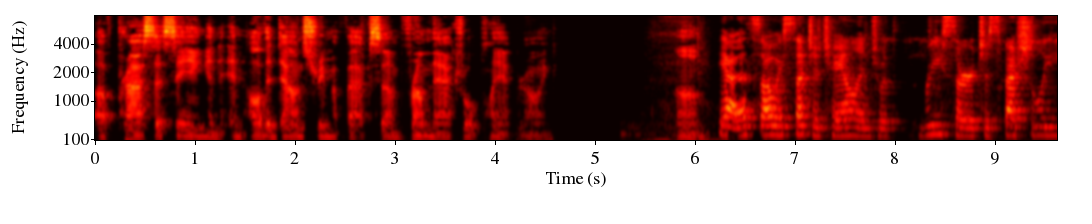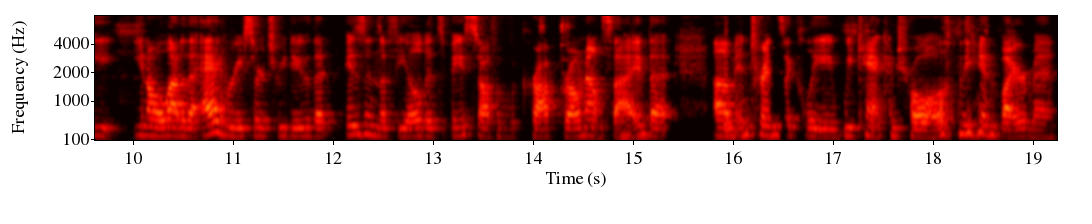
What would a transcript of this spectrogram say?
of processing and, and all the downstream effects um, from the actual plant growing. Um, yeah, it's always such a challenge with research, especially, you know, a lot of the ag research we do that is in the field. It's based off of a crop grown outside mm-hmm. that um, intrinsically we can't control the environment.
